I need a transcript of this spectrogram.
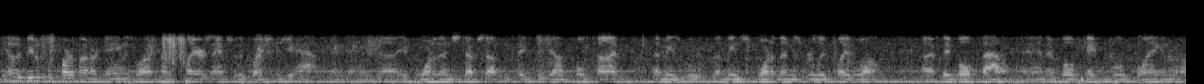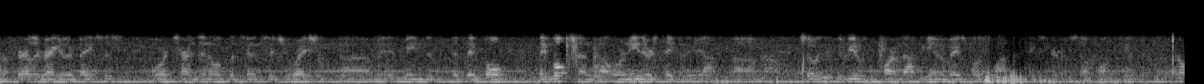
You know, the beautiful part about our game is a lot of times players answer the questions you have, and, and uh, if one of them steps up and takes the job full time, that means we're, that means one of them has really played well. Uh, if they both battle and they're both capable of playing on a, fairly regular basis, or it turns into a platoon situation, um, it means that, that they both they both done well, or neither has taken the job. Um, so the beautiful part about the game of baseball is a lot of it takes care of itself on the field.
